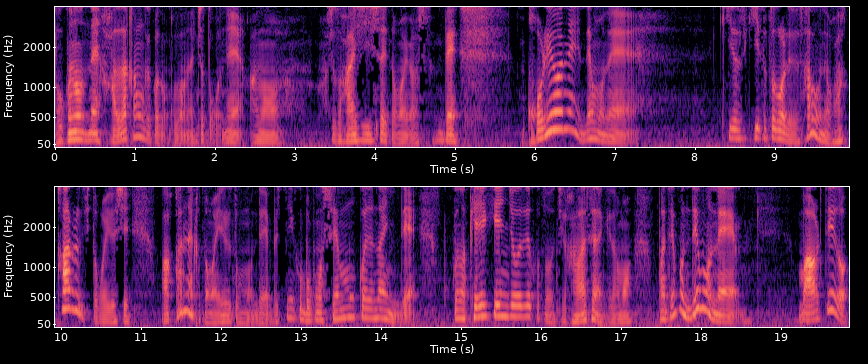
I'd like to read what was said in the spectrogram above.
僕のね、肌感覚のことをね、ちょっとね、あの、ちょっと配信したいと思います。で、これはね、でもね、聞いた、聞いたところで多分ね、わかる人もいるし、わかんない方もいると思うんで、別にこう僕も専門家じゃないんで、僕の経験上でことの違う話せないけども、まあでも、でもね、まあ、ある程度、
